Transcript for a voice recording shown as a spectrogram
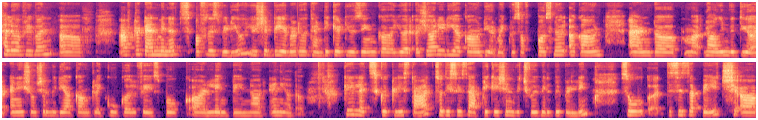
Hello everyone. Uh, after 10 minutes of this video, you should be able to authenticate using uh, your Azure AD account, your Microsoft personal account, and uh, log in with your any social media account like Google, Facebook, or LinkedIn, or any other. Okay, let's quickly start. So this is the application which we will be building. So uh, this is the page. Uh,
